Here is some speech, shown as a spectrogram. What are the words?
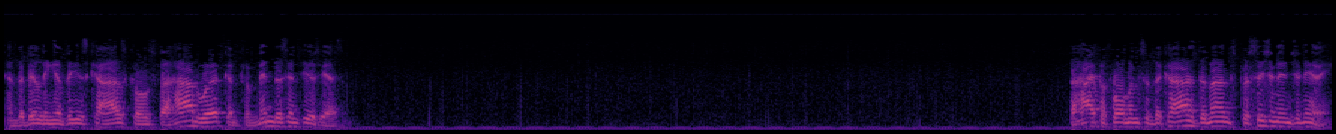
and the building of these cars calls for hard work and tremendous enthusiasm. The high performance of the cars demands precision engineering.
